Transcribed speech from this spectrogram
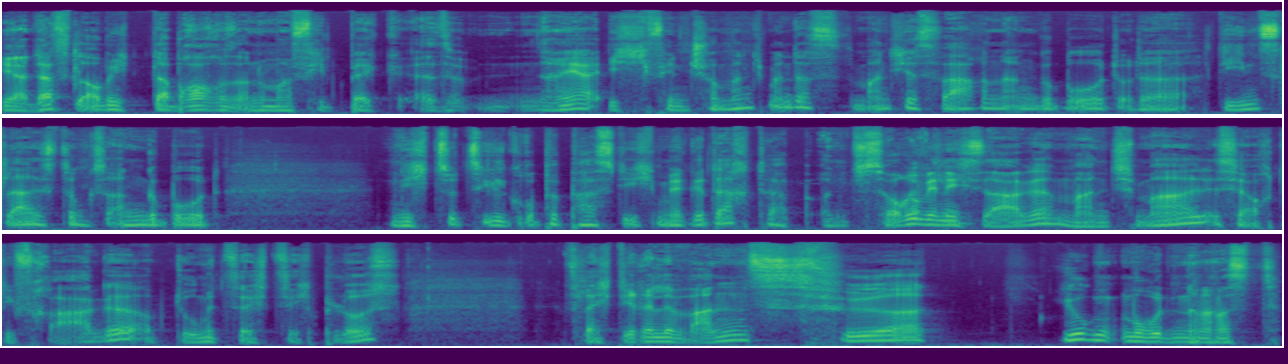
Ja, das glaube ich, da braucht es auch nochmal Feedback. Also, naja, ich finde schon manchmal, dass manches Warenangebot oder Dienstleistungsangebot nicht zur Zielgruppe passt, die ich mir gedacht habe. Und sorry, okay. wenn ich sage, manchmal ist ja auch die Frage, ob du mit 60 plus vielleicht die Relevanz für Jugendmoden hast.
